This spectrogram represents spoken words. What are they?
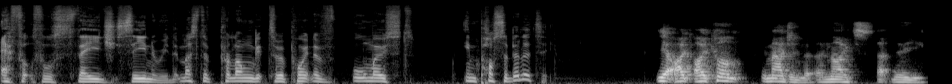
effortful stage scenery that must have prolonged it to a point of almost impossibility. Yeah, I, I can't imagine that a night at the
